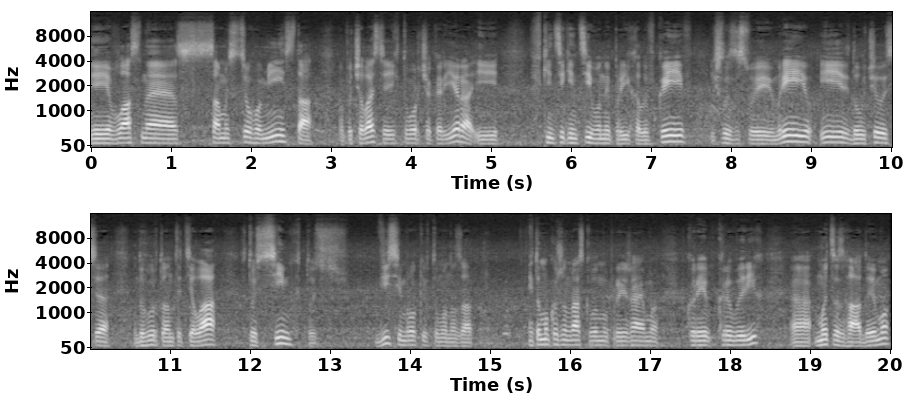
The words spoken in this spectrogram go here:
І, власне, саме з цього міста почалася їх творча кар'єра. І в кінці кінців вони приїхали в Київ, йшли за своєю мрією і долучилися до гурту антитіла. Хтось сім, хтось вісім років тому назад. І тому кожен раз, коли ми приїжджаємо в Кривий Ріг, е, ми це згадуємо.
